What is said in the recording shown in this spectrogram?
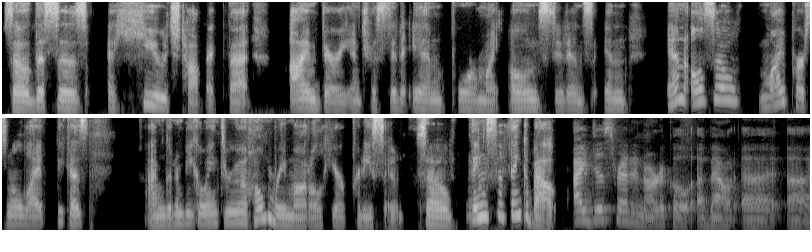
So this is a huge topic that I'm very interested in for my own students in and also my personal life because I'm going to be going through a home remodel here pretty soon. So, things to think about. I just read an article about a, a,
